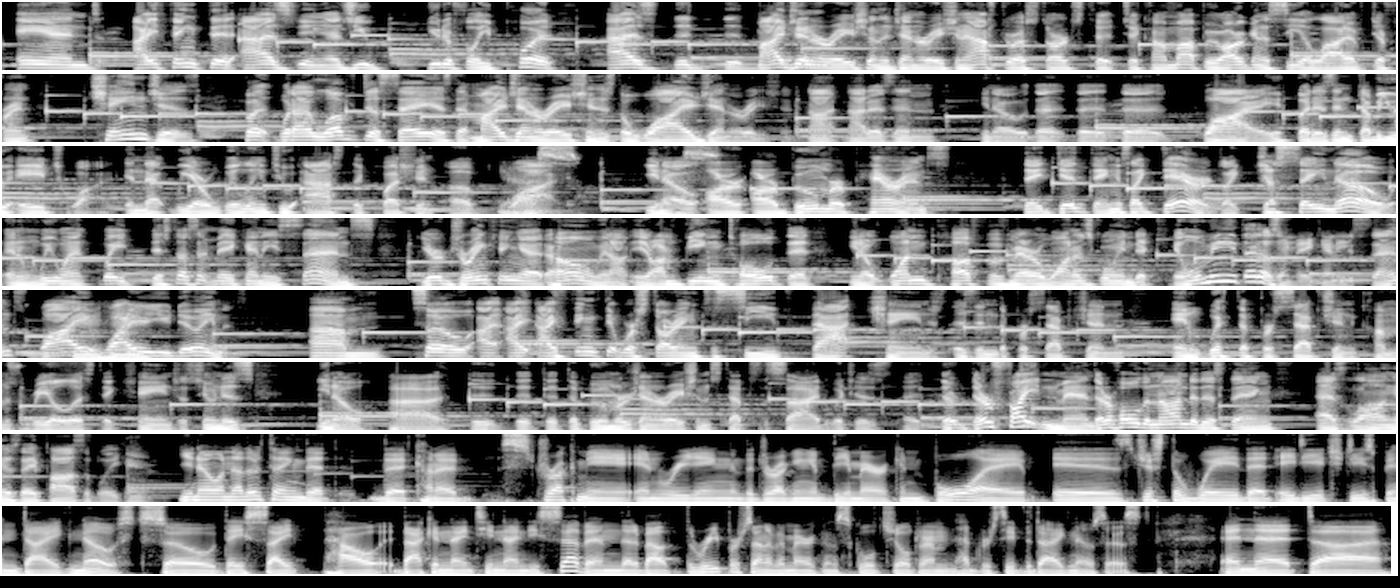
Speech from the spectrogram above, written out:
And I think that as as you beautifully put, as the, the, my generation, the generation after us starts to, to come up, we are going to see a lot of different changes. But what I love to say is that my generation is the Y generation, not not as in you know the the the Y, but as in W H Y, in that we are willing to ask the question of yes. why. You yes. know, our our boomer parents they did things like dared, like just say no, and we went, wait, this doesn't make any sense. You're drinking at home and you know I'm being told that you know one puff of marijuana is going to kill me? That doesn't make any sense. Why mm-hmm. why are you doing this? Um so I, I I think that we're starting to see that change is in the perception and with the perception comes realistic change. As soon as you know, uh, the, the, the boomer generation steps aside, which is uh, they're they're fighting, man. They're holding on to this thing as long as they possibly can. You know, another thing that that kind of struck me in reading the drugging of the American boy is just the way that ADHD has been diagnosed. So they cite how back in 1997 that about three percent of American school children had received the diagnosis, and that. Uh,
